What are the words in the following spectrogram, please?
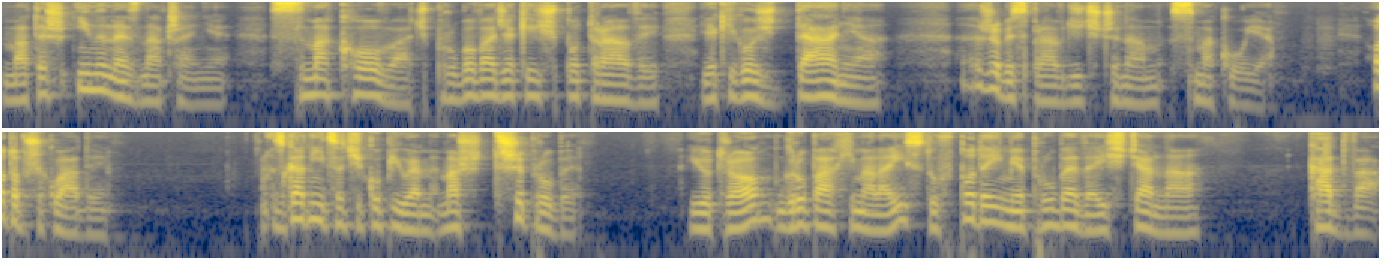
ma też inne znaczenie. Smakować, próbować jakiejś potrawy, jakiegoś dania żeby sprawdzić, czy nam smakuje. Oto przykłady. Zgadnij, co ci kupiłem. Masz trzy próby. Jutro grupa Himalajstów podejmie próbę wejścia na K2.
